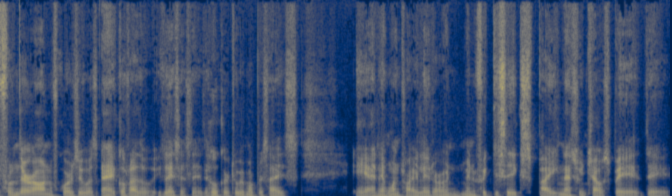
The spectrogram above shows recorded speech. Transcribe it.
from there on, of course, it was uh, Conrado Iglesias, the hooker, to be more precise. and then one try later on minute 56 by Ignacio Inchauspe, the,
